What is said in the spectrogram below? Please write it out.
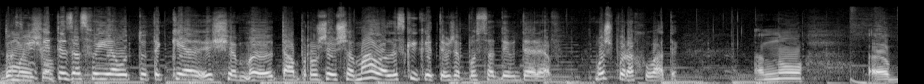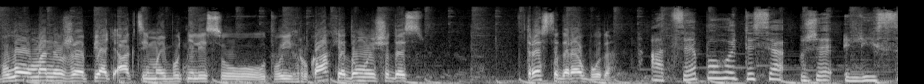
Думаю, скільки що ти за своє от таке ще е, там прожив ще мало, але скільки ти вже посадив дерев? Можеш порахувати? ну, е, було у мене вже 5 акцій майбутнє лісу у твоїх руках. Я думаю, що десь 300 дерев буде. А це, погодьтеся, вже ліс.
